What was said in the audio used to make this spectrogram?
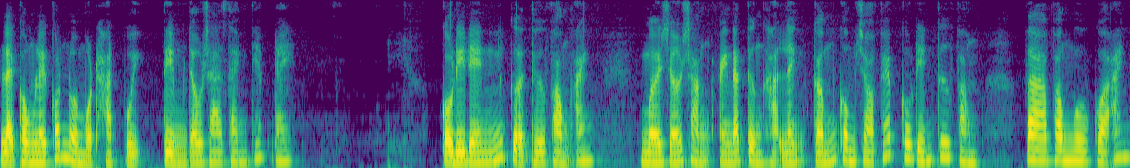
lại không lấy con nổi một hạt bụi tìm đâu ra danh tiếp đây. Cô đi đến cửa thư phòng anh, mới nhớ rằng anh đã từng hạ lệnh cấm không cho phép cô đến thư phòng và phòng ngủ của anh,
